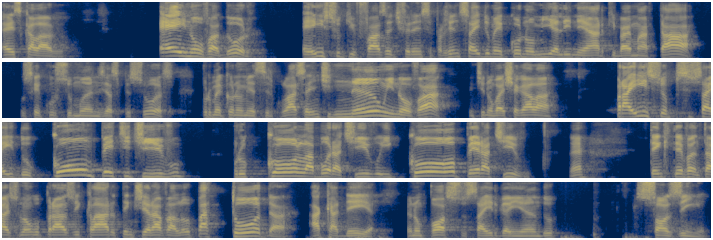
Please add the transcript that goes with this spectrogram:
É escalável. É inovador? É isso que faz a diferença. Para a gente sair de uma economia linear que vai matar os recursos humanos e as pessoas para uma economia circular, se a gente não inovar, a gente não vai chegar lá. Para isso, eu preciso sair do competitivo para o colaborativo e cooperativo. Né? Tem que ter vantagem de longo prazo e, claro, tem que gerar valor para toda a cadeia. Eu não posso sair ganhando sozinho.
